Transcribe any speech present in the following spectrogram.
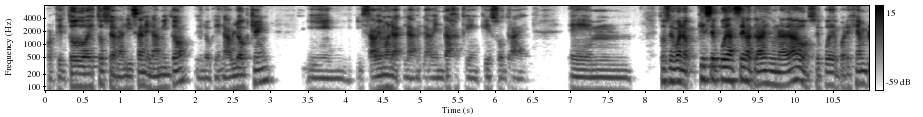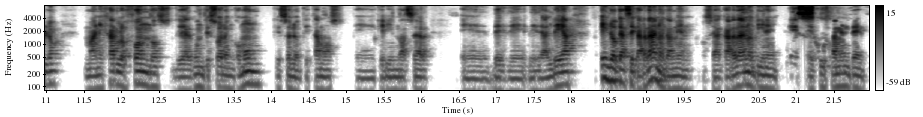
porque todo esto se realiza en el ámbito de lo que es la blockchain y, sabemos las ventajas que, eso trae. Entonces, bueno, ¿qué se puede hacer a través de una DAO? Se puede, por ejemplo, manejar los fondos de algún tesoro en común, que eso es lo que estamos eh, queriendo hacer eh, desde, desde Aldea. Es lo que hace Cardano también. O sea, Cardano tiene eh, justamente,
